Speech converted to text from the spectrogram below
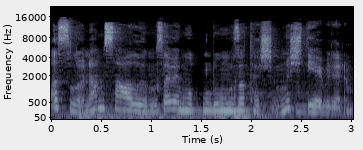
Asıl önem sağlığımıza ve mutluluğumuza taşınmış diyebilirim.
